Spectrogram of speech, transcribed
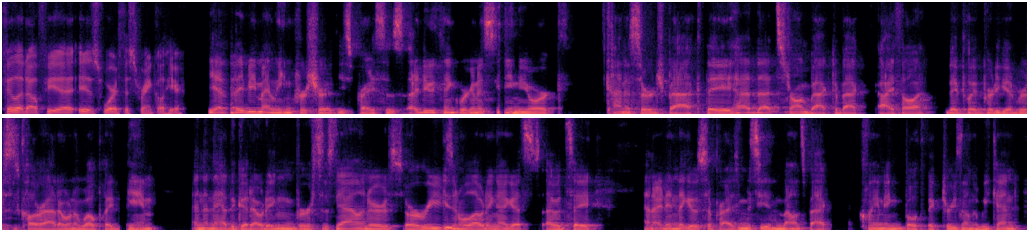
Philadelphia is worth a sprinkle here. Yeah, they'd be my lean for sure at these prices. I do think we're going to see New York kind of surge back. They had that strong back to back. I thought they played pretty good versus Colorado in a well played game. And then they had the good outing versus the Islanders, or a reasonable outing, I guess I would say. And I didn't think it was surprising to see them bounce back, claiming both victories on the weekend.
